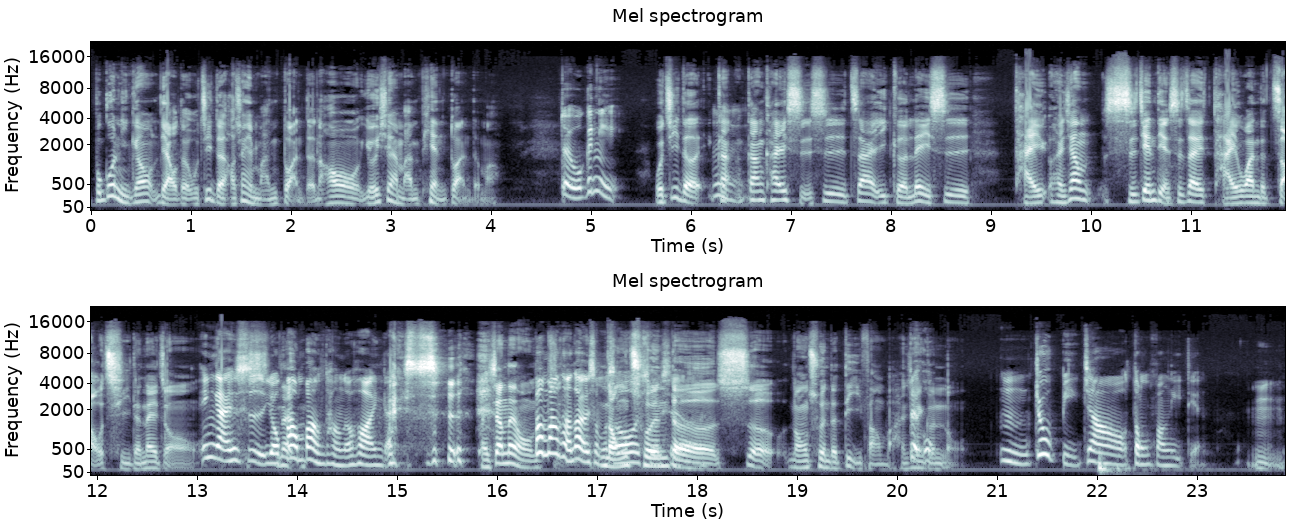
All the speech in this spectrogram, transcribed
不过你跟我聊的，我记得好像也蛮短的，然后有一些还蛮片段的嘛。对，我跟你，我记得刚刚开始是在一个类似台，很像时间点是在台湾的早期的那种，应该是有棒棒糖的话，应该是 很像那种棒棒糖到底什么农村的社农村的地方吧，很像一个农，嗯，就比较东方一点，嗯，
